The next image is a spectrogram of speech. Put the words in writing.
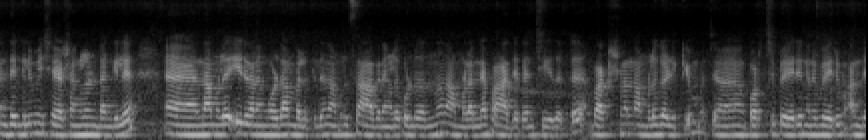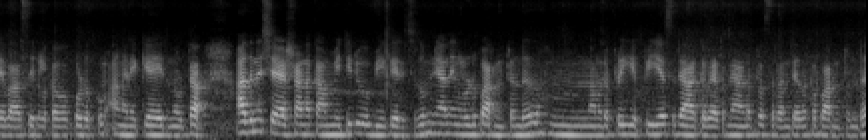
എന്തെങ്കിലും വിശേഷങ്ങൾ ഉണ്ടെങ്കിൽ നമ്മൾ ഇരുന്നങ്ങോട് അമ്പലത്തിൽ നമ്മൾ സാധനങ്ങൾ കൊണ്ടുവന്ന് നമ്മൾ തന്നെ പാചകം ചെയ്തിട്ട് ഭക്ഷണം നമ്മൾ കഴിക്കും. കുറച്ച് പേര് ഇങ്ങനെ വരും അന്തേവാസികൾക്കൊക്കെ കൊടുക്കും. അങ്ങനെയൊക്കെ ആയിരുന്നു കേട്ടോ അതിനുശേഷമാണ് കമ്മിറ്റി രൂപീകരിച്ചതും ഞാൻ നിങ്ങളോട് പറഞ്ഞിട്ടുണ്ട്. നമ്മുടെ പ്രി പി എസ് രാഘവേട്ടനാണ് പ്രസിഡന്റ് എന്നൊക്കെ പറഞ്ഞിട്ടുണ്ട്.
